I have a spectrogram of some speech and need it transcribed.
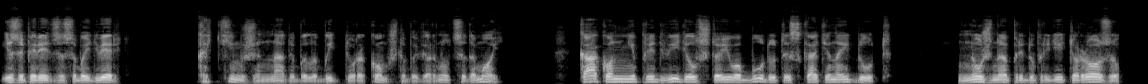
и запереть за собой дверь. Каким же надо было быть дураком, чтобы вернуться домой? Как он не предвидел, что его будут искать и найдут? Нужно предупредить Розу,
